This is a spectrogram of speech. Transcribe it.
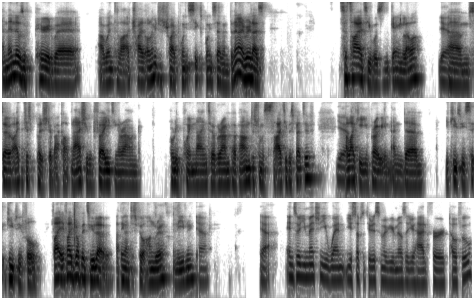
And then there was a period where I went to like I tried, oh, let me just try 0.6, 0.7. But then I realized satiety was getting lower. Yeah. Um, so I just pushed it back up. And I actually prefer eating around probably 0.9 to a gram per pound, just from a satiety perspective. yeah. I like eating protein and um, it keeps me it keeps me full. If I if I drop it too low, I think I just feel hungrier in the evening. Yeah. Yeah. And so you mentioned you went, you substituted some of your meals that you had for tofu.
